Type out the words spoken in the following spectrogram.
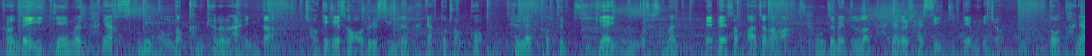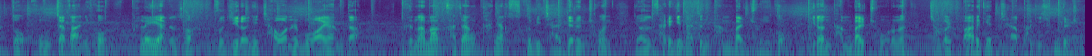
그런데 이 게임은 탄약 수급이 넉넉한 편은 아닙니다. 적에게서 얻을 수 있는 탄약도 적고 텔레포트 기기가 있는 곳에서만 맵에서 빠져나와 상점에 들러 탄약을 살 수 있기 때문이죠. 또 탄약도 공짜가 아니고 플레이하면서 부지런히 자원을 모아야 합니다. 그나마 가장 탄약 수급이 잘 되는 총은 연사력이 낮은 단발총이고 이런 단발총으로는 적을 빠르게 제압하기 힘들죠.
